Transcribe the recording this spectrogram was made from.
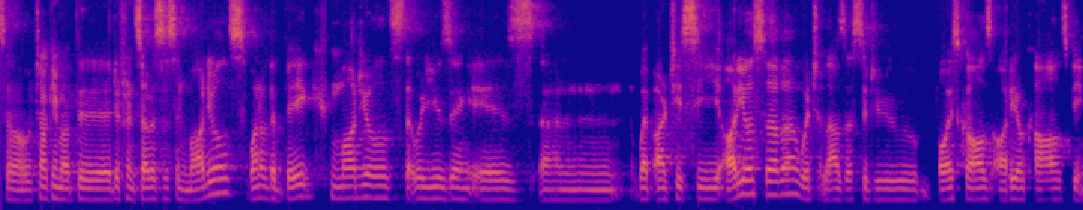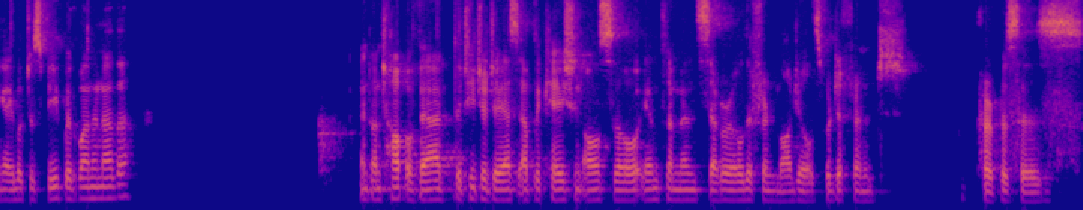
So talking about the different services and modules, one of the big modules that we're using is um, WebRTC audio server, which allows us to do voice calls, audio calls, being able to speak with one another. And on top of that, the Teacher.js application also implements several different modules for different purposes.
